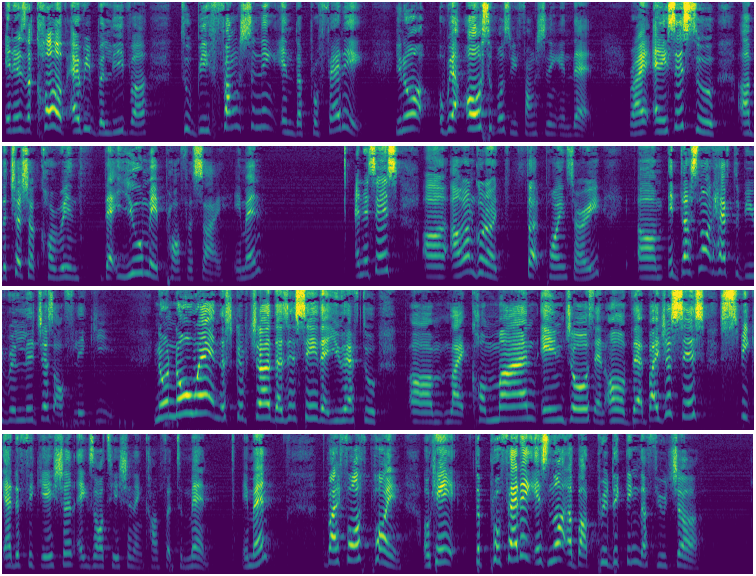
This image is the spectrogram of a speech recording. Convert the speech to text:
it is a call of every believer to be functioning in the prophetic. You know, we are all supposed to be functioning in that, right? And it says to uh, the church of Corinth that you may prophesy. Amen? And it says, uh, I want to go to third point, sorry. Um, it does not have to be religious or flaky. No, nowhere in the scripture does it say that you have to um, like command angels and all of that, but it just says speak edification, exaltation, and comfort to men. Amen? My fourth point, okay, the prophetic is not about predicting the future.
